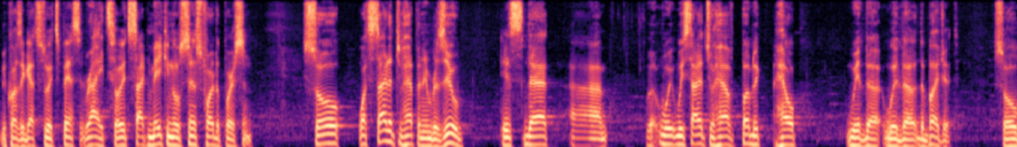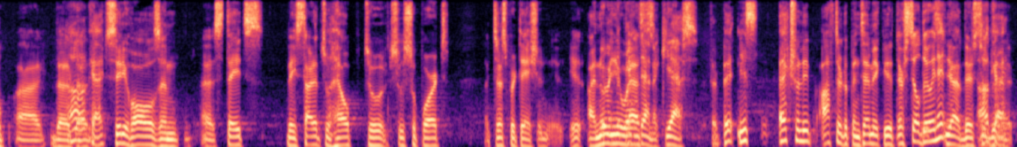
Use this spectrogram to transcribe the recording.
because it gets too expensive. Right. So it started making no sense for the person. So what started to happen in Brazil is that uh, we, we started to have public help with the with the, the budget. So uh, the, oh, the okay. city halls and uh, states they started to help to to support transportation. I know During the US, pandemic, yes. It's actually after the pandemic. It, they're still doing it. Yeah, they're still okay. doing it.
